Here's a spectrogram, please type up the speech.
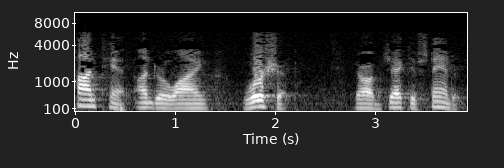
content underlying worship. There are objective standards.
